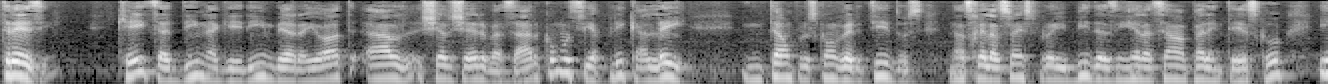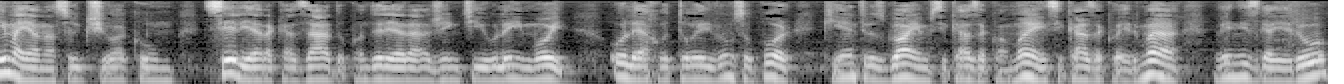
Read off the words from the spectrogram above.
13. Keitzadin Agerim Be'arayot al Shersher Bazar, como se aplica a lei então para os convertidos nas relações proibidas em relação ao parentesco, se ele era casado, quando ele era gentil, leimoi, Oleachotoi, vamos supor que entre os Goim se casa com a mãe, se casa com a irmã, Venis Gaeru,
